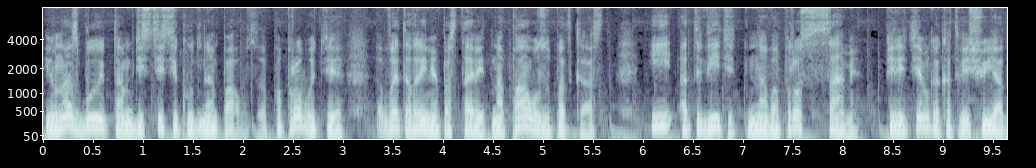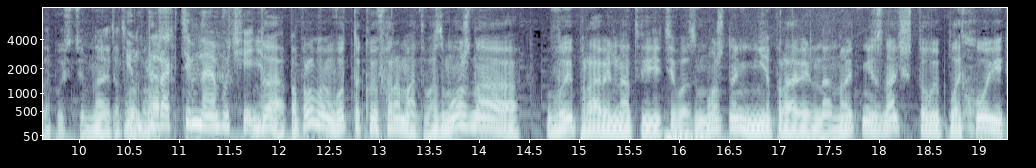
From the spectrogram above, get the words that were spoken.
и у нас будет там 10-секундная пауза. Попробуйте в это время поставить на паузу подкаст и ответить на вопрос сами перед тем, как отвечу я, допустим, на этот вопрос. Интерактивное обучение. Да, попробуем вот такой формат. Возможно, вы правильно ответите, возможно, неправильно, но это не значит, что вы плохой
